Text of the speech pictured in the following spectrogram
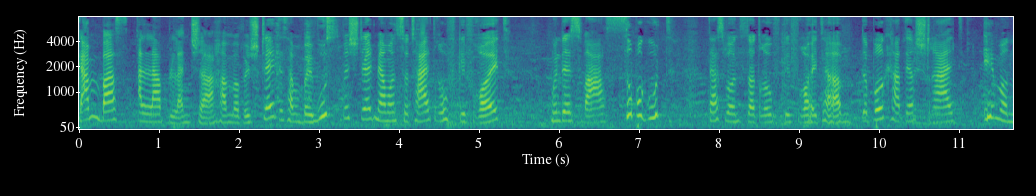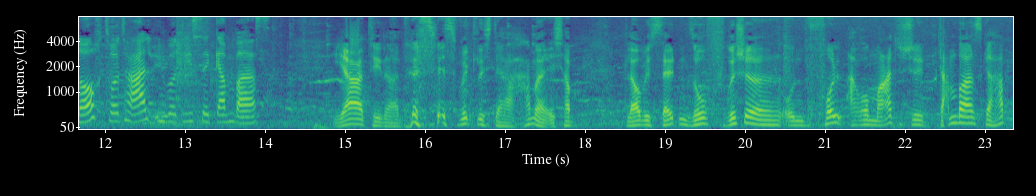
Gambas à la Plancha haben wir bestellt. Das haben wir bewusst bestellt. Wir haben uns total drauf gefreut. Und es war super gut, dass wir uns darauf gefreut haben. Der Burkhard, der strahlt immer noch total über diese Gambas. Ja, Tina, das ist wirklich der Hammer. Ich habe, glaube ich, selten so frische und voll aromatische Gambas gehabt.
